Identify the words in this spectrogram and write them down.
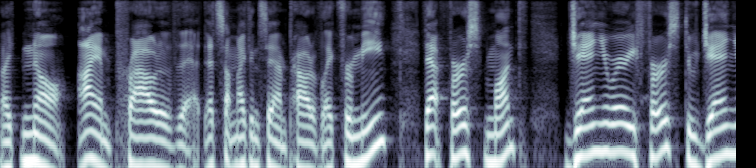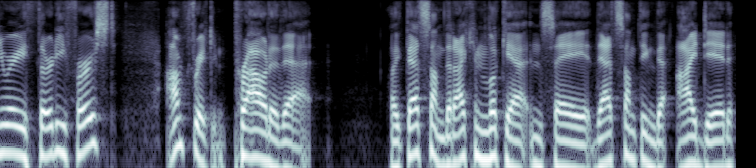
Like, no, I am proud of that. That's something I can say I'm proud of. Like for me, that first month, January 1st through January 31st, I'm freaking proud of that. Like that's something that I can look at and say that's something that I did.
